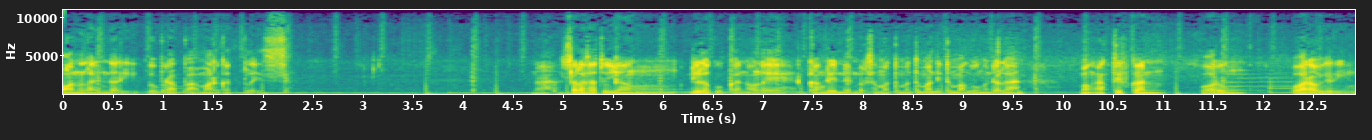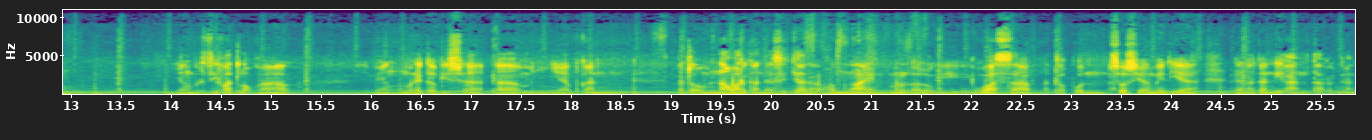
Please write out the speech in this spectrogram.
online dari beberapa marketplace Nah, salah satu yang dilakukan oleh Kang Denden bersama teman-teman di Temanggung adalah mengaktifkan warung warawiri yang bersifat lokal yang mereka bisa uh, menyiapkan atau menawarkannya secara online melalui WhatsApp ataupun sosial media dan akan diantarkan.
